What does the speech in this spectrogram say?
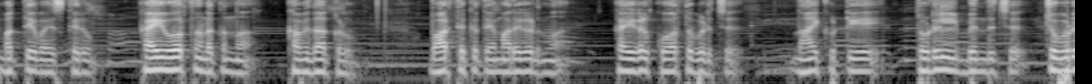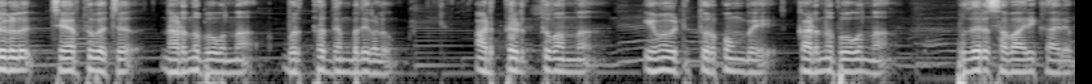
മധ്യവയസ്കരും കൈകോർത്ത് നടക്കുന്ന കവിതാക്കളും വാർദ്ധക്യത്തെ മറികടന്ന് കൈകൾ കോർത്തു പിടിച്ച് നായ്ക്കുട്ടിയെ തൊടിലിൽ ബന്ധിച്ച് ചുവടുകൾ ചേർത്ത് വെച്ച് നടന്നു പോകുന്ന വൃദ്ധ ദമ്പതികളും അടുത്തടുത്ത് വന്ന് ഇമ വെട്ടി തുറക്കും മുമ്പേ കടന്നു പോകുന്ന കുതിര സവാരിക്കാരും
